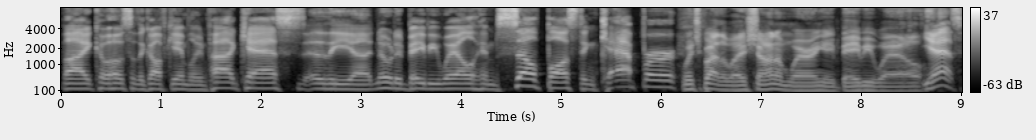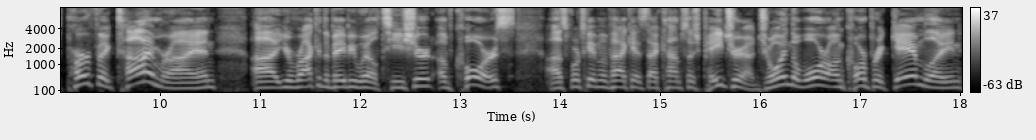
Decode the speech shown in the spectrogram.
by co-host of the Golf Gambling Podcast, uh, the uh, noted baby whale himself, Boston Capper. Which, by the way, Sean, I'm wearing a baby whale. Yes, perfect time, Ryan. Uh, you're rocking the baby whale T-shirt, of course. Uh, SportsGamblingPodcast.com slash Patreon. Join the war on corporate gambling.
